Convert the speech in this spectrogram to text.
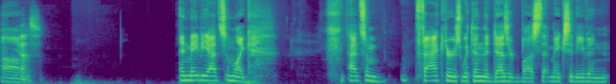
Um, yes. and maybe add some like add some factors within the desert bus that makes it even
